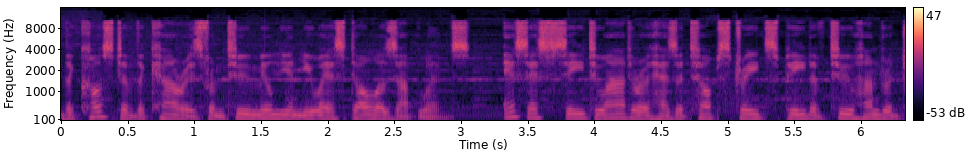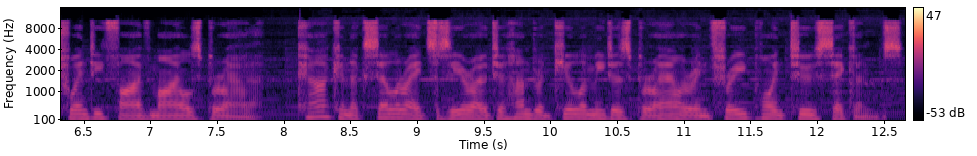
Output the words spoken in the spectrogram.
The cost of the car is from 2 million US dollars upwards. SSC to Tuatara has a top street speed of 225 miles per hour. Car can accelerate 0 to 100 kilometers per hour in 3.2 seconds.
